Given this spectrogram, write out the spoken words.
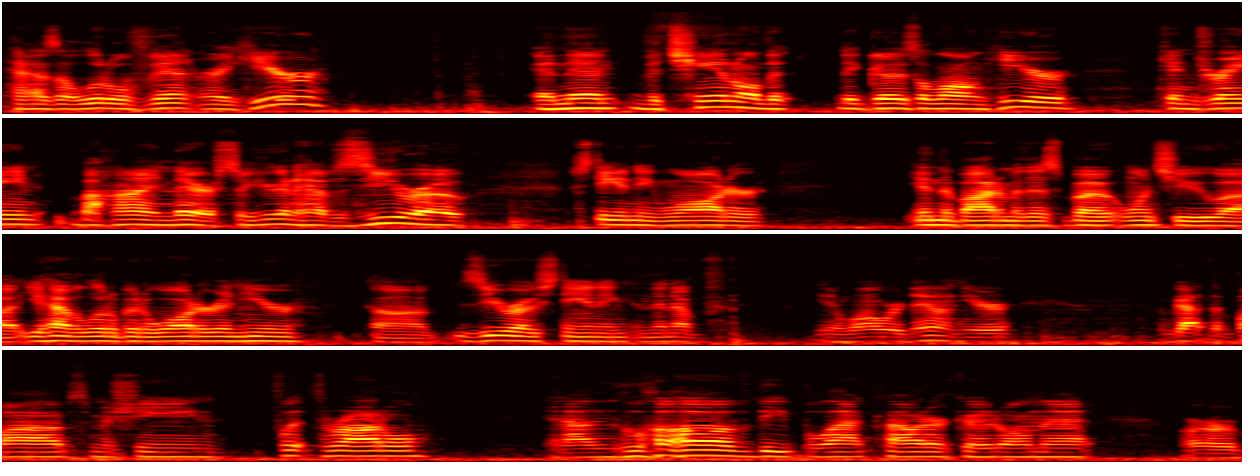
has a little vent right here and then the channel that, that goes along here can drain behind there. So you're gonna have zero standing water in the bottom of this boat once you uh, you have a little bit of water in here, uh, zero standing. And then I've, you know, while we're down here, I've got the Bob's machine foot throttle and I love the black powder coat on that or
